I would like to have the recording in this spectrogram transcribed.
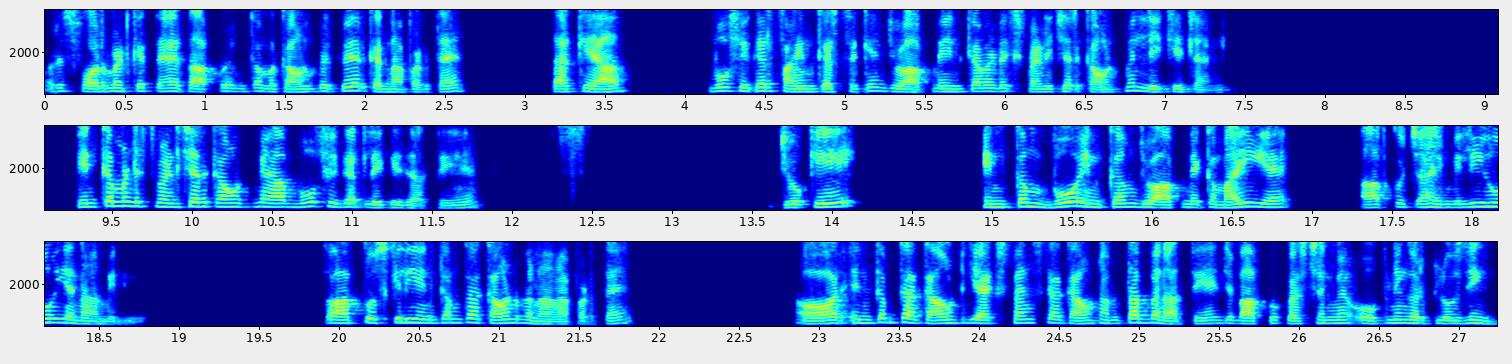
और इस फॉर्मेट के तहत आपको इनकम अकाउंट प्रिपेयर करना पड़ता है, ताकि आप वो फिगर फाइंड कर सकें जो आपने इनकम एंड एक्सपेंडिचर अकाउंट में लेके जानी इनकम एंड एक्सपेंडिचर अकाउंट में आप वो फिगर लेके जाते हैं जो कि इनकम, वो इनकम जो आपने कमाई है, आपको चाहे मिली हो या ना मिली हो। तो आपको उसके लिए इनकम का अकाउंट बनाना पड़ता है और इनकम का अकाउंट या एक्सपेंस का अकाउंट हम तब बनाते हैं जब आपको क्वेश्चन में ओपनिंग और क्लोजिंग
